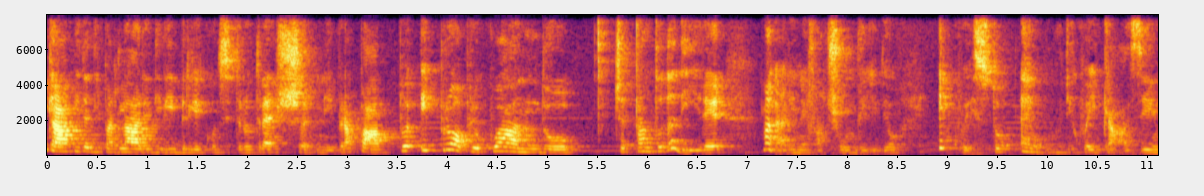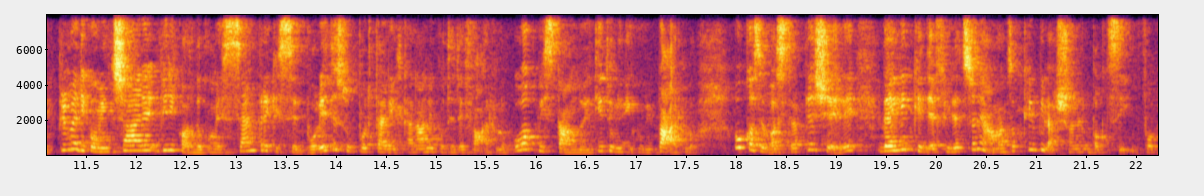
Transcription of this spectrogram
capita di parlare di libri che considero trash nei wrap up e proprio quando c'è tanto da dire magari ne faccio un video e questo è uno di quei casi. Prima di cominciare vi ricordo come sempre che se volete supportare il canale potete farlo o acquistando i titoli di cui vi parlo o cose vostre a piacere dai link di affiliazione Amazon che vi lascio nel box info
